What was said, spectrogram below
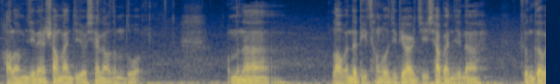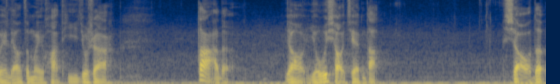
好了，我们今天上半集就先聊这么多。我们呢，老文的底层逻辑第二集下半集呢，跟各位聊这么一个话题，就是啊，大的要由小见大，小的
